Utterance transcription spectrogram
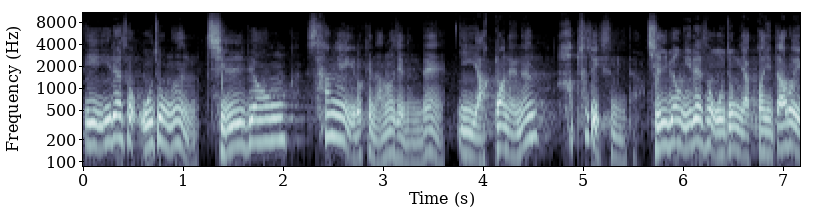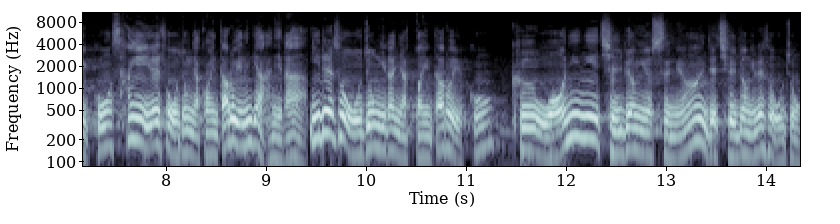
이 1에서 5종은 질병 상해 이렇게 나눠지는데 이 약관에는 합쳐져 있습니다. 질병 1에서 5종 약관이 따로 있고 상해 1에서 5종 약관이 따로 있는 게 아니라 1에서 5종이란 약관이 따로 있고 그 원인이 질병이었으면 이제 질병 1에서 5종,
